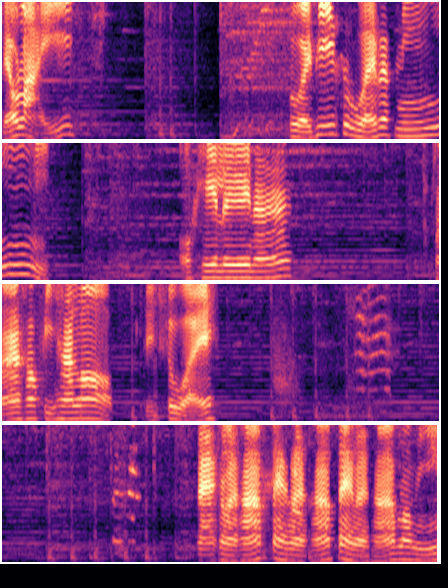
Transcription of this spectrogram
แล้วไหล สวยพี่สวยแบบนี้ โอเคเลยนะ มาเข้าฟรีห้ารอบสวยๆแตกหน่อยครับ แตกหน่อยครับ แตกหน่อยครับรอบนี้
